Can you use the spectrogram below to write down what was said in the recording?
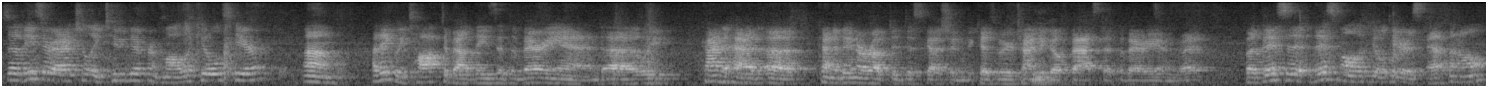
So these are actually two different molecules here. Um, I think we talked about these at the very end. Uh, we kind of had a kind of interrupted discussion because we were trying to go fast at the very end, right? But this, this molecule here is ethanol.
